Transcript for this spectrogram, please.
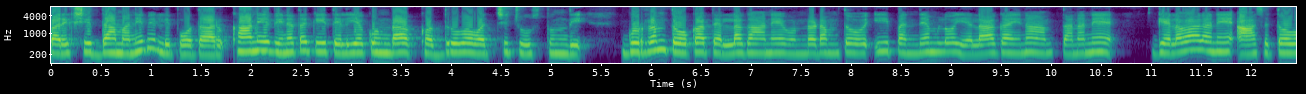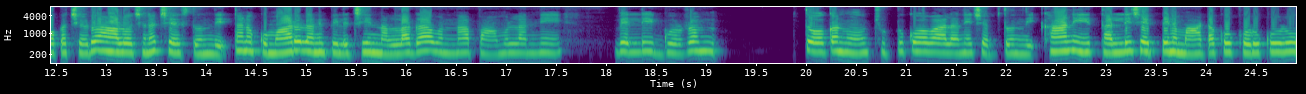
పరీక్షిద్దామని వెళ్ళిపోతారు. కానీ వినతకి తెలియకుండా కద్రువ వచ్చి చూస్తుంది. గుర్రం తోక తెల్లగానే ఉండడంతో ఈ పందెంలో ఎలాగైనా తననే గెలవాలనే ఆశతో ఒక చెడు ఆలోచన చేస్తుంది. తన కుమారులను పిలిచి నల్లగా ఉన్న పాములన్నీ వెళ్ళి గుర్రం తోకను చుట్టుకోవాలని చెప్తుంది. కానీ తల్లి చెప్పిన మాటకు కొడుకులు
